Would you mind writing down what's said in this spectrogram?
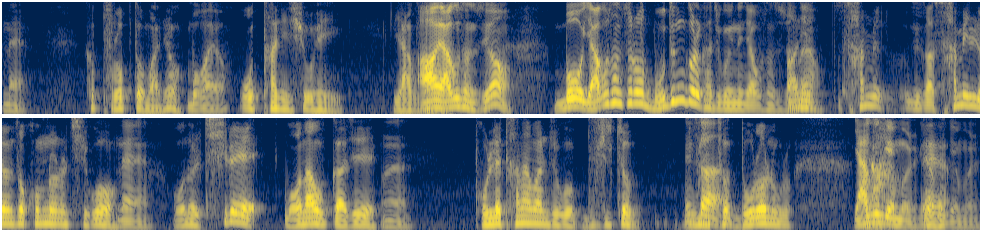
네, 그 부럽더만요. 뭐가요? 오타니 쇼헤이 야구. 아 야구 선수요? 뭐 야구 선수로 모든 걸 가지고 있는 야구 아니 선수잖아요. 3일 그러니까 3일 연속 홈런을 치고 네, 오늘 7회 원아웃까지 네. 볼넷 하나만 주고 무실점 그러니까 무시터 노런으로 야구 야, 괴물, 예. 야구 괴물.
